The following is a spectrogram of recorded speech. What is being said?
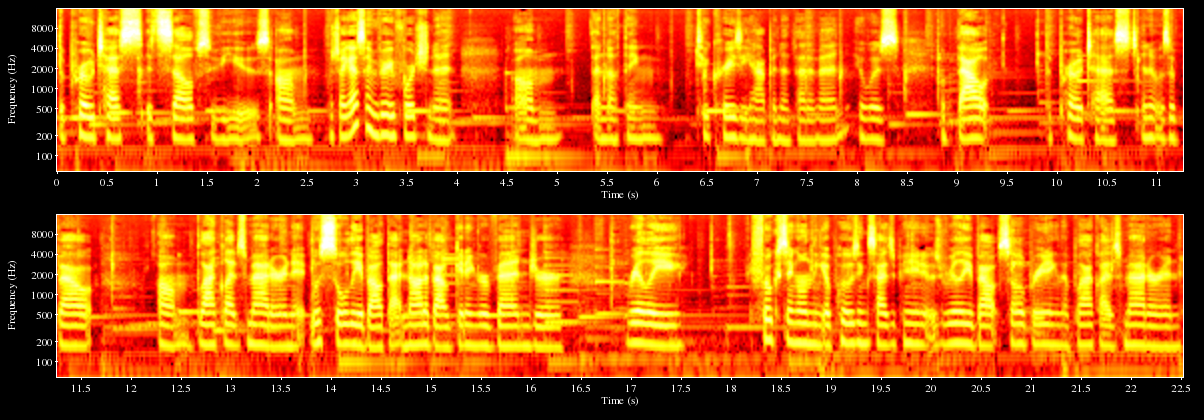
the protest itself's views, um, which I guess I'm very fortunate um, that nothing too crazy happened at that event. It was about the protest and it was about um, Black Lives Matter, and it was solely about that, not about getting revenge or really focusing on the opposing side's opinion. It was really about celebrating that Black Lives Matter and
